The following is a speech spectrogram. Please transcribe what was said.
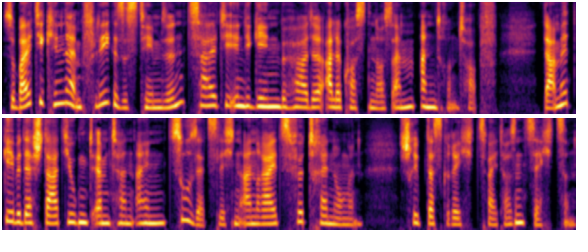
Sobald die Kinder im Pflegesystem sind, zahlt die Indigenenbehörde alle Kosten aus einem anderen Topf. Damit gebe der Staat Jugendämtern einen zusätzlichen Anreiz für Trennungen, schrieb das Gericht 2016.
